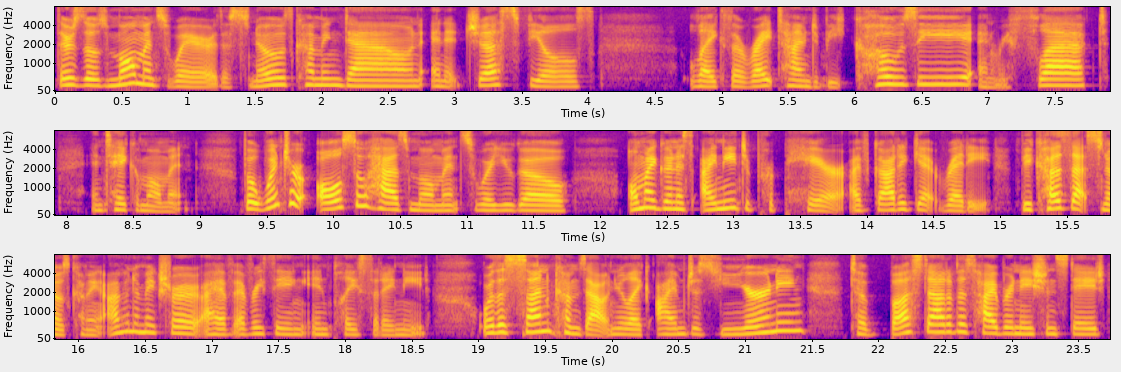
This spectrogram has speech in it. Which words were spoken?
there's those moments where the snow's coming down and it just feels like the right time to be cozy and reflect and take a moment. But winter also has moments where you go, oh my goodness, I need to prepare. I've got to get ready because that snow's coming. I'm going to make sure I have everything in place that I need. Or the sun comes out and you're like, I'm just yearning to bust out of this hibernation stage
